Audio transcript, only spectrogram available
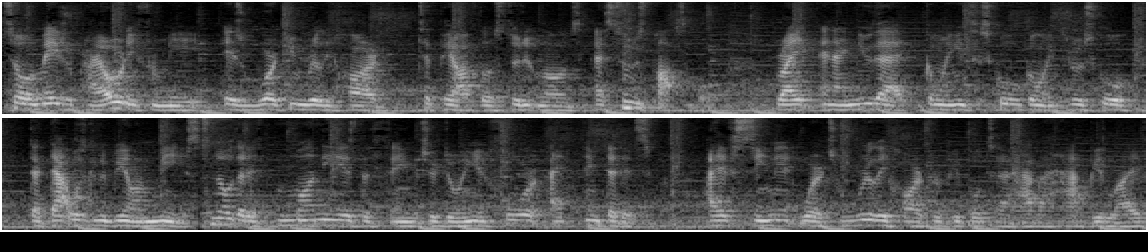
So a major priority for me is working really hard to pay off those student loans as soon as possible, right? And I knew that going into school, going through school, that that was gonna be on me. Just know that if money is the thing that you're doing it for, I think that it's, I have seen it where it's really hard for people to have a happy life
